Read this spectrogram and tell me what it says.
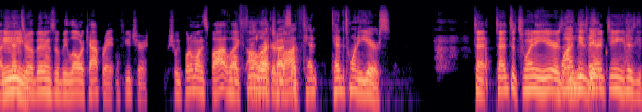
uh, mm. net zero buildings would be lower cap rate in the future. Should we put him on the spot? Well, like for the record, I said 10, 10, to twenty years. 10, 10 to twenty years, Why and he's guaranteeing his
